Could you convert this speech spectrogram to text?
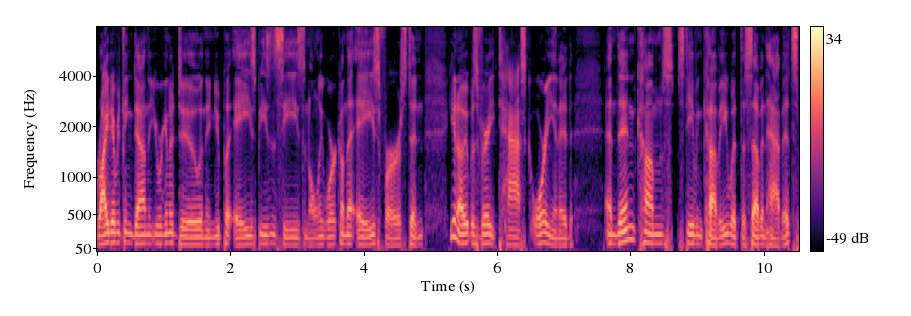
write everything down that you were going to do, and then you put A's, B's, and C's, and only work on the A's first. And, you know, it was very task oriented. And then comes Stephen Covey with the seven habits.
